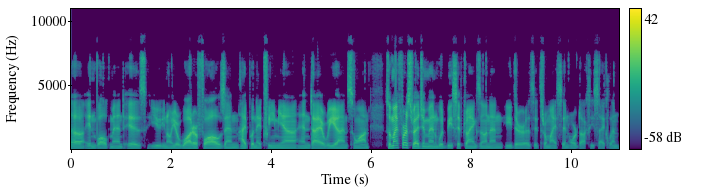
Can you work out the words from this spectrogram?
uh, involvement is you, you know your waterfalls and hyponatremia and diarrhea and so on. So my first regimen would be ceftriaxone and either azithromycin or doxycycline.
